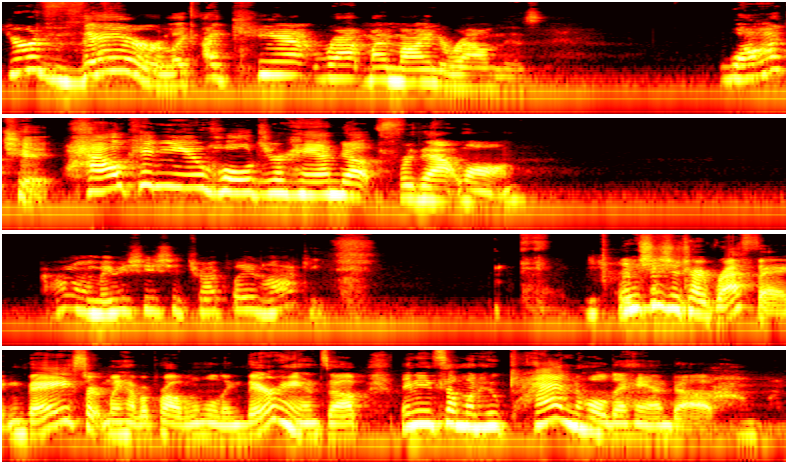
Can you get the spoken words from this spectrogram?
You're there. Like I can't wrap my mind around this. Watch it. How can you hold your hand up for that long? I don't know. Maybe she should try playing hockey. Maybe she should try refing. They certainly have a problem holding their hands up. They need someone who can hold a hand up. Oh my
